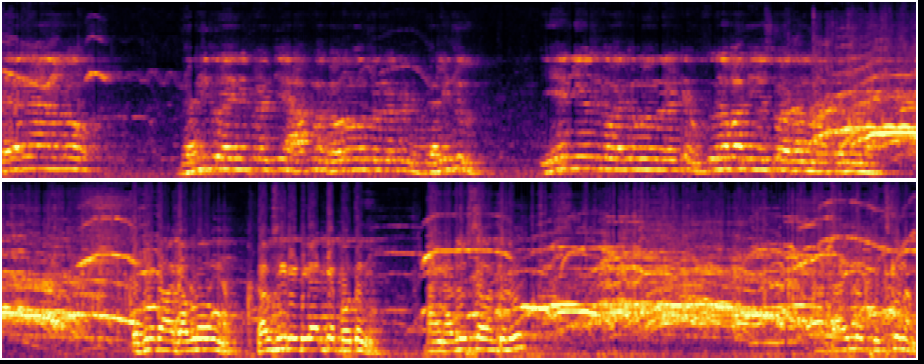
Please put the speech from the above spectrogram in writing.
తెలంగాణలో దళితులైనటువంటి ఆత్మ గౌరవంతో దళితులు ఏ నియోజకవర్గంలో ఉన్నారంటే హుజూరాబాద్ నియోజకవర్గంలో మాత్రమే ఆ గౌరవం కౌశిక్ రెడ్డి గారికే పోతుంది ఆయన అదృష్టవంతుడు. ఆ టైంలో పుచ్చుకున్నాం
